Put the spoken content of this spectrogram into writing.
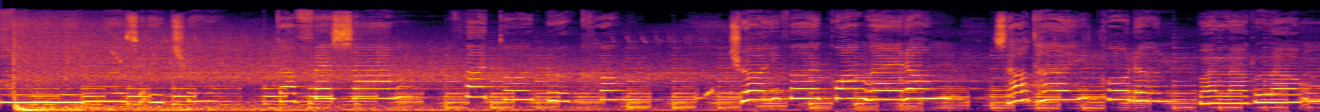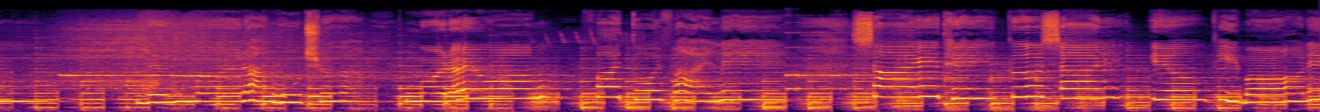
Mình dậy chưa? Cà phê sáng, với tôi được không? Trời với quang ngày đông, Sao thấy cô đơn và lạc lõng? Đêm mới đang ngủ trưa, Ngồi đây uống với tôi vài ly. Say thì cứ say, Yêu thì bỏ đi.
